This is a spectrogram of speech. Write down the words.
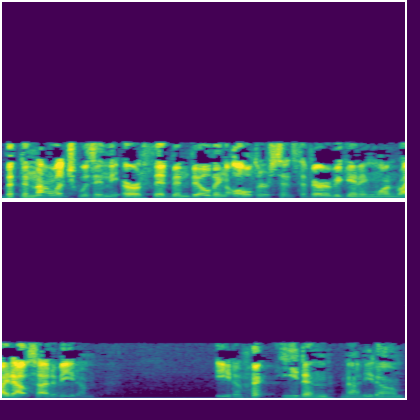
but the knowledge was in the earth. They'd been building altars since the very beginning, one right outside of Edom. Edom? Eden, not Edom.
